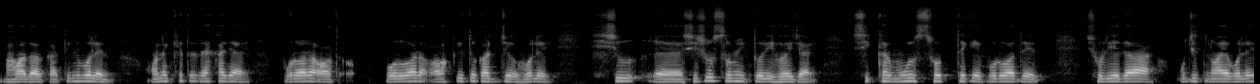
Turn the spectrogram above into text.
ভাবা দরকার। তিনি বলেন, অনেক ক্ষেত্রে দেখা যায়, পড়ুয়ারা পড়ুয়ারা অকৃতকার্য হলে শিশু শিশু শ্রমিক তৈরি হয়ে যায়। শিক্ষার মূল স্রোত থেকে পড়ুয়াদের সরিয়ে দেওয়া উচিত নয় বলে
